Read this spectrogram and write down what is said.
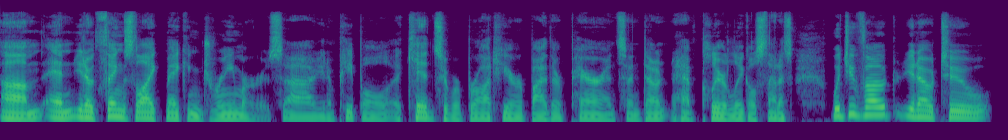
Um, and, you know, things like making dreamers, uh, you know, people, uh, kids who were brought here by their parents and don't have clear legal status. Would you vote, you know, to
